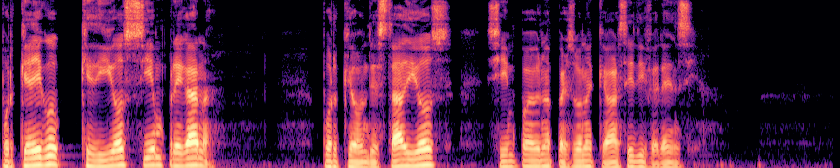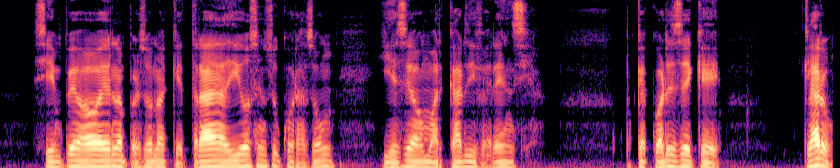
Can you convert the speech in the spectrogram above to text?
¿por qué digo que Dios siempre gana? Porque donde está Dios, siempre haber una persona que va a hacer diferencia. Siempre va a haber una persona que trae a Dios en su corazón y ese va a marcar diferencia. Porque acuérdese que, claro,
